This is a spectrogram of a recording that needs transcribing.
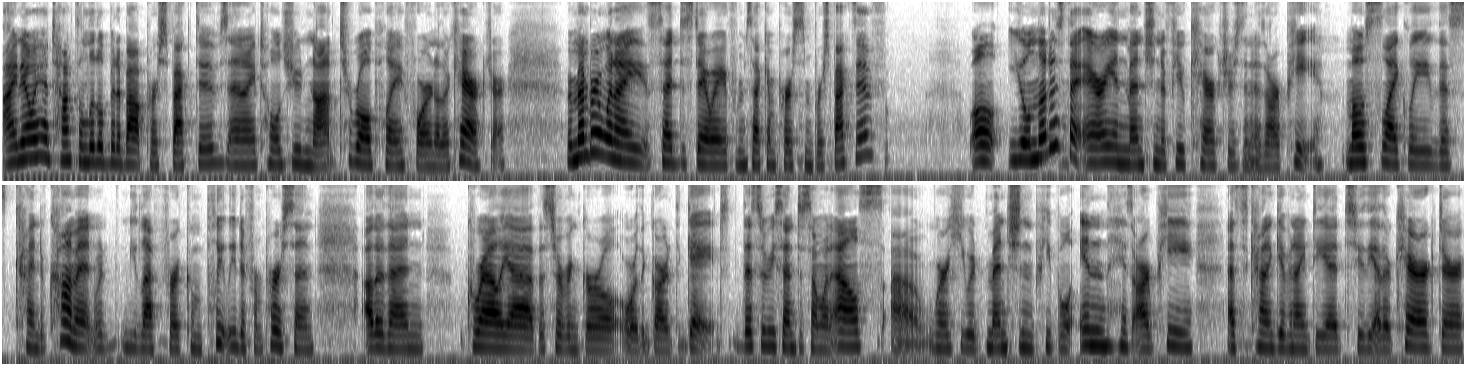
I know I had talked a little bit about perspectives, and I told you not to roleplay for another character. Remember when I said to stay away from second person perspective? Well, you'll notice that Arian mentioned a few characters in his RP. Most likely, this kind of comment would be left for a completely different person, other than Corelia, the servant girl, or the guard at the gate. This would be sent to someone else, uh, where he would mention people in his RP as to kind of give an idea to the other character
